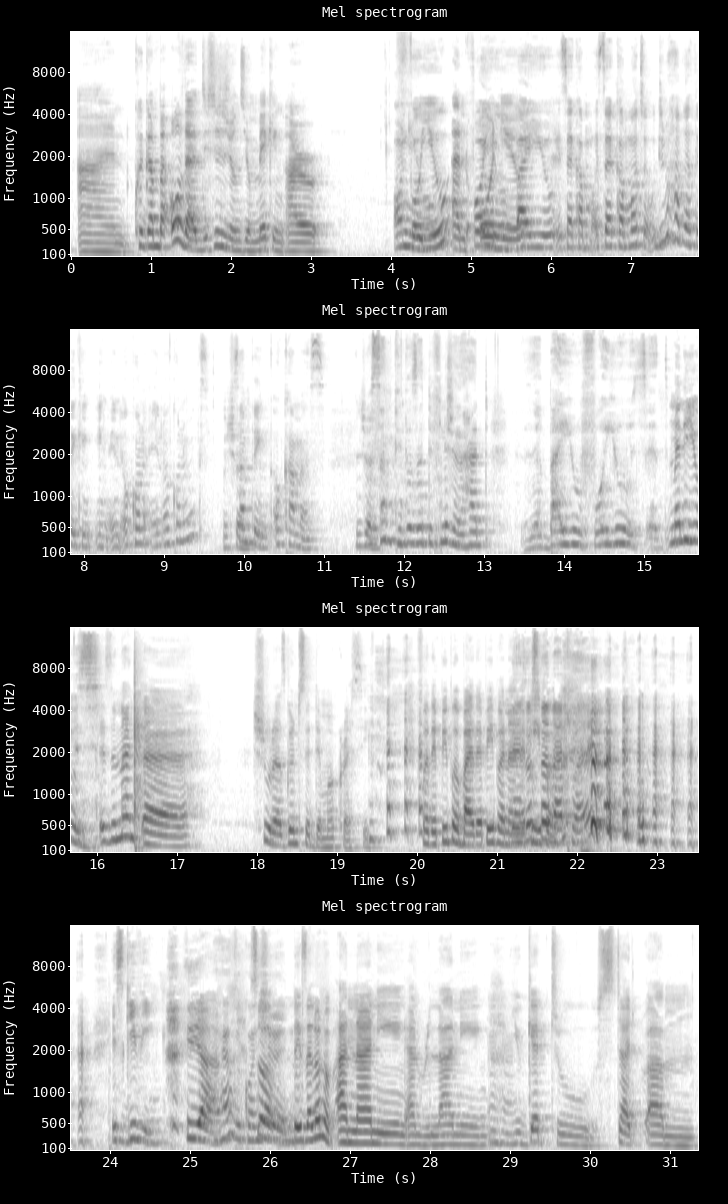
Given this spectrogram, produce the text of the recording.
and kwegamba all the decisions you're making are On For you and for on you, you. by you. It's like a, it's like a motto. Did you have that thing in in, econ- in economics? Which one? Something or. Which one? Something. There's a definition that had uh, by you, for you, uh, many use. isn't that uh sure i was going to say democracy for the people by the people and There's the also people that one. it's giving. yeah Uh-huh, so there's a lot of unlearning and relearning Mm-hmm. you get to start um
